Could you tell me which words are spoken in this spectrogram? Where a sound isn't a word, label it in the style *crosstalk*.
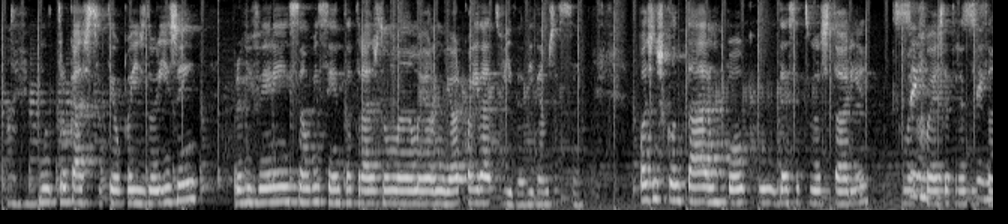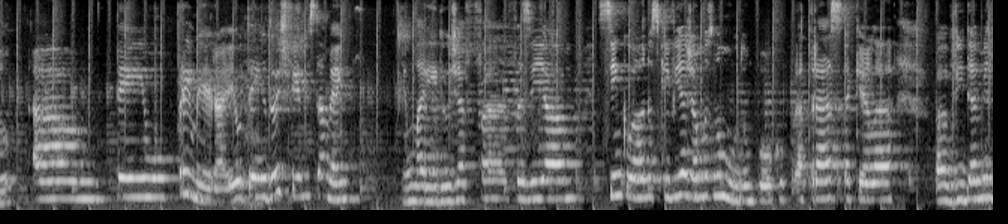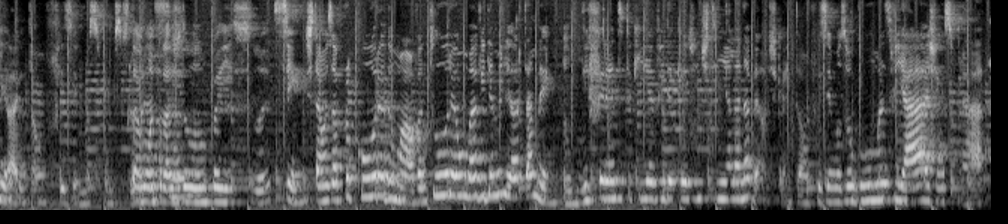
uhum. trocaste o teu país de origem para viver em São Vicente atrás de uma maior, melhor qualidade de vida, digamos assim. Podes nos contar um pouco dessa tua história? Como sim, é que foi esta transição? Sim. Um, tenho, primeira, eu tenho dois filhos também. Meu marido já fa fazia cinco anos que viajamos no mundo, um pouco atrás daquela a vida é melhor. Então fizemos, fomos Estavam atrás de um país, não é? Sim, estamos à procura de uma aventura, uma vida melhor também, uhum. diferente do que a vida que a gente tinha lá na Bélgica. Então fizemos algumas viagens para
